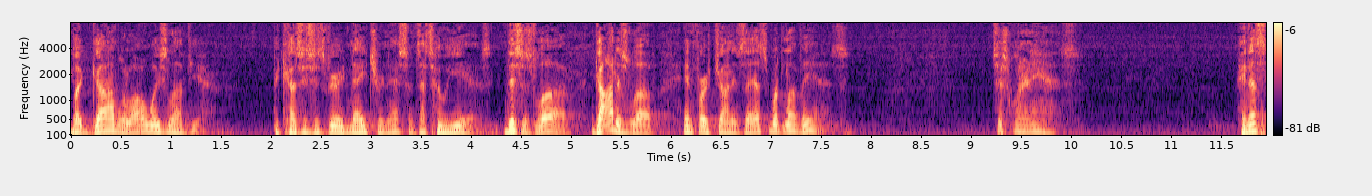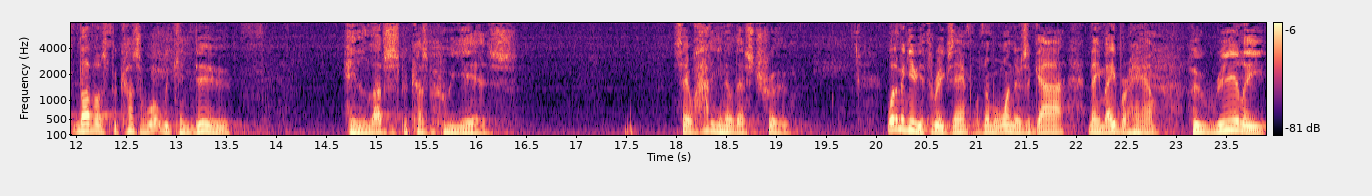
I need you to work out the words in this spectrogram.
But God will always love you because it's his very nature and essence. That's who he is. This is love. God is love. In 1 John, it says that's what love is. Just what it is. He doesn't love us because of what we can do. He loves us because of who he is. Say, well, how do you know that's true? Well, let me give you three examples. Number one, there's a guy named Abraham who really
